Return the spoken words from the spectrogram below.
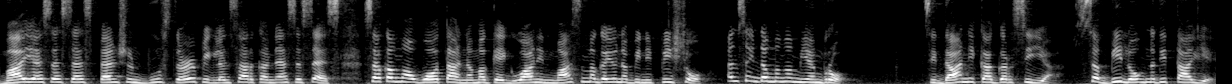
May SSS pension booster piglansar kan SSS sa kamawota na magkaigwanin mas magayon na benepisyo ang sa indang mga miyembro. Si Danica Garcia sa bilog na detalye.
